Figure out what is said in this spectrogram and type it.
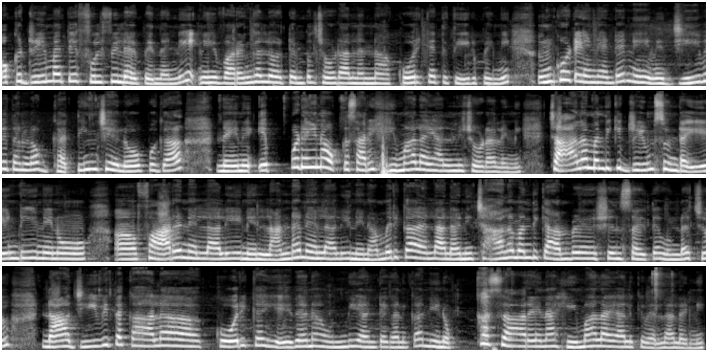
ఒక డ్రీమ్ అయితే ఫుల్ఫిల్ అయిపోయిందండి. నేను వరంగల్ టెంపుల్ చూడాలన్న కోరిక అయితే తీరిపోయింది. ఇంకోటి ఏంటంటే నేను జీవితంలో గతించే లోపుగా నేను ఎప్పుడైనా ఒక్కసారి హిమాలయాలని చూడాలండి. చాలామందికి డ్రీమ్స్ ఉంటాయి. ఏంటి? నేను ఫారెన్ వెళ్ళాలి నేను లండన్ వెళ్ళాలి నేను అమెరికా వెళ్ళాలని చాలామందికి అంబిషన్స్ అయితే ఉండొచ్చు. నా జీవితకాల కోరిక ఏదైనా ఉంది అంటే కనుక నేను ఒక్కసారైనా హిమాలయాలకి వెళ్ళాలండి.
